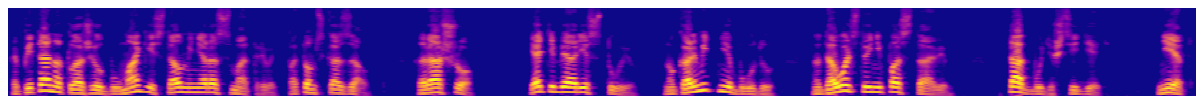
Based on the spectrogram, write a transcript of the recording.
Капитан отложил бумаги и стал меня рассматривать. Потом сказал, Хорошо, я тебя арестую, но кормить не буду, на довольствие не поставим. Так будешь сидеть. Нет,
